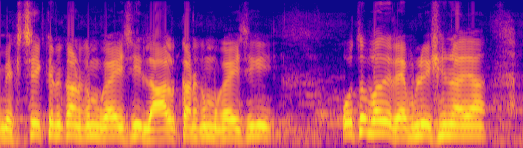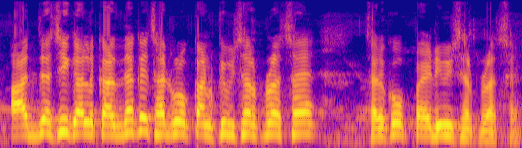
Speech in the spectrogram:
ਮੈਕਸੀਕਨ ਕਣਕ ਮੰਗਾਈ ਸੀ, ਲਾਲ ਕਣਕ ਮੰਗਾਈ ਸੀਗੀ। ਉਹ ਤੋਂ ਬਾਅਦ ਰੈਵੋਲੂਸ਼ਨ ਆਇਆ। ਅੱਜ ਅਸੀਂ ਗੱਲ ਕਰਦੇ ਹਾਂ ਕਿ ਸਾਡੇ ਕੋਲ ਕਣਕ ਵੀ ਸਰਪਲਸ ਹੈ, ਸਾਡੇ ਕੋਲ ਪੈੜੀ ਵੀ ਸਰਪਲਸ ਹੈ।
